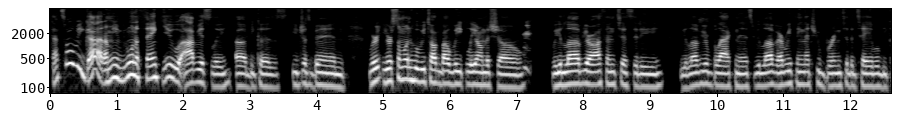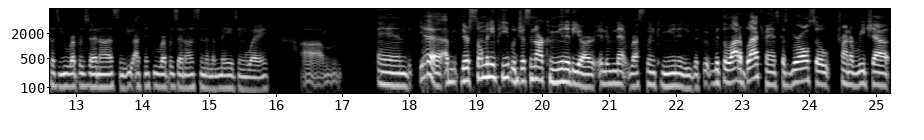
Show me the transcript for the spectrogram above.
that's all we got. I mean, we want to thank you, obviously, uh, because you've just been we're you're someone who we talk about weekly on the show. we love your authenticity. We love your blackness. We love everything that you bring to the table because you represent us, and you I think you represent us in an amazing way. Um, and yeah, I mean, there's so many people just in our community, our internet wrestling community, with with a lot of black fans, because we're also trying to reach out.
